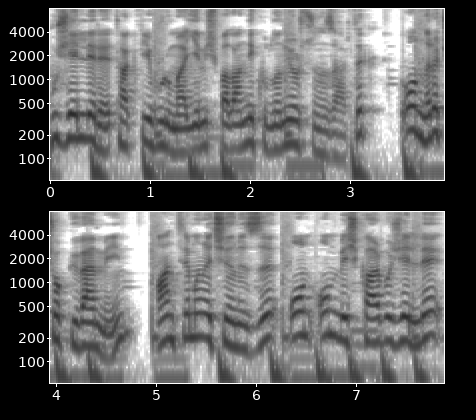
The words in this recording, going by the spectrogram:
Bu jelleri, takviye hurma, yemiş falan ne kullanıyorsunuz artık onlara çok güvenmeyin. Antrenman açığınızı 10-15 karbojelle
